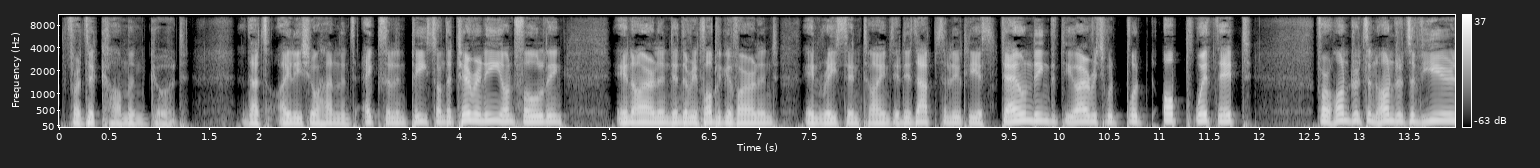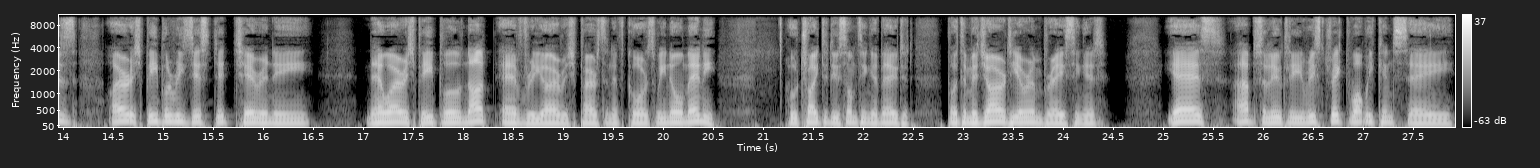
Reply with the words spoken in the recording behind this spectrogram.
for the common good. That's Eilish O'Hanlon's excellent piece on the tyranny unfolding in Ireland, in the Republic of Ireland, in recent times. It is absolutely astounding that the Irish would put up with it. For hundreds and hundreds of years, Irish people resisted tyranny. Now, Irish people, not every Irish person, of course, we know many who try to do something about it, but the majority are embracing it. Yes, absolutely. Restrict what we can say,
